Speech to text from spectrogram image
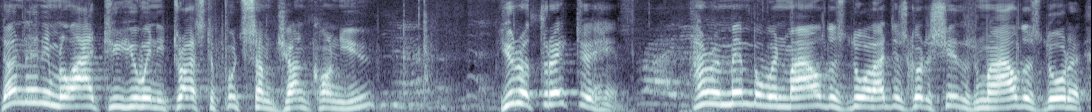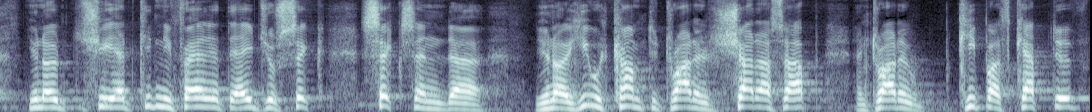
Don't let him lie to you when he tries to put some junk on you. You're a threat to him. I remember when my eldest daughter, I just got to share this with my eldest daughter, you know, she had kidney failure at the age of six, six and, uh, you know, he would come to try to shut us up and try to keep us captive.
